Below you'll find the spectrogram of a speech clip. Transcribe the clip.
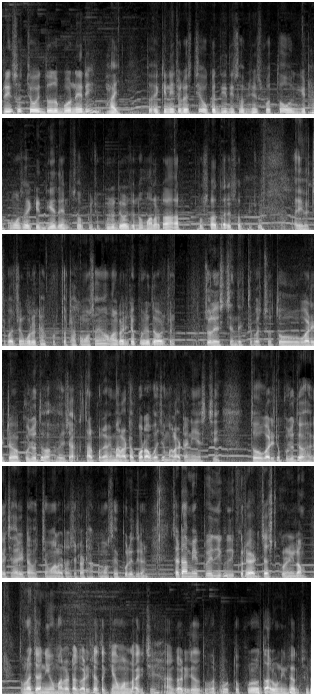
প্রিন্স হচ্ছে ওই দু বোনেরই ভাই। তো একে নিয়ে চলে এসেছি, ওকে দিয়ে দিই সব জিনিসপত্র ওই গিয়ে ঠাকুমশাইকে দিয়ে দেন সব কিছু পুজো দেওয়ার জন্য, মালাটা আর প্রসাদ আরে সব কিছু এই হচ্ছে বজরংবলী ঠাকুর, তো ঠাকুমশাইও আমার গাড়িটা পুজো দেওয়ার জন্য চলে এসছেন, দেখতে পাচ্ছ। তো গাড়িটা পুজো দেওয়া হয়ে যাক, তারপরে আমি মালাটা পরাবো, যে মালাটা নিয়ে এসেছি। তো গাড়িটা পুজো দেওয়া হয়ে গেছে আর এটা হচ্ছে মালাটা সেটা ঠাকুরমশাই পরে দিলেন। সেটা আমি একটু এদিক ওদিক করে অ্যাডজাস্ট করে নিলাম। তোমরা জানিও মালাটা গাড়িটাতে কেমন লাগছে। আর গাড়িটা ধোয়ার পর তো পুরো দারুণই লাগছিল।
